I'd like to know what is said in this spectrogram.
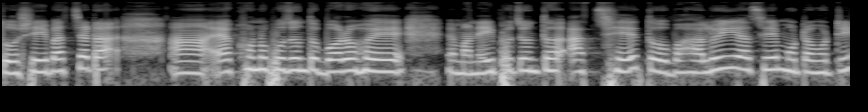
তো সেই বাচ্চাটা এখনও পর্যন্ত বড় হয়ে মানে এই পর্যন্ত আছে, তো ভালোই আছে মোটামুটি।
